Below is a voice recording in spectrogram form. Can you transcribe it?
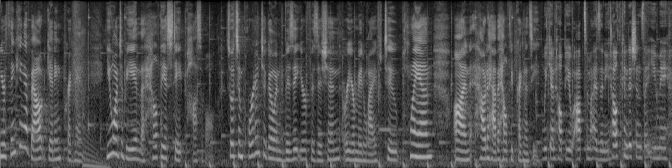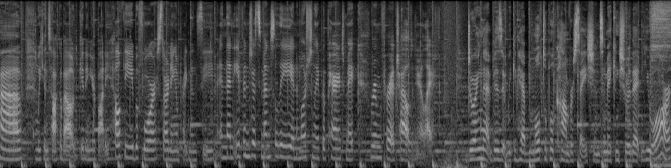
you're thinking about getting pregnant, you want to be in the healthiest state possible. So it's important to go and visit your physician or your midwife to plan on how to have a healthy pregnancy. We can help you optimize any health conditions that you may have. We can talk about getting your body healthy before starting a pregnancy. And then even just mentally and emotionally preparing to make room for a child in your life. During that visit, we can have multiple conversations, and making sure that you are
